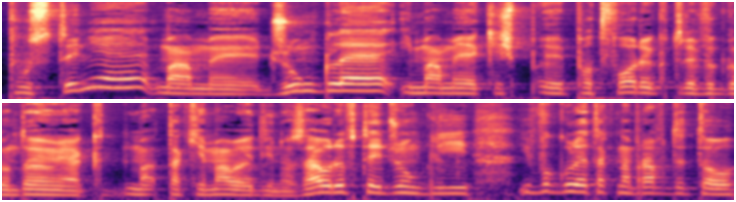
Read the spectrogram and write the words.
pustynię, mamy dżunglę i mamy jakieś y, potwory, które wyglądają jak ma, takie małe dinozaury w tej dżungli i w ogóle tak naprawdę to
